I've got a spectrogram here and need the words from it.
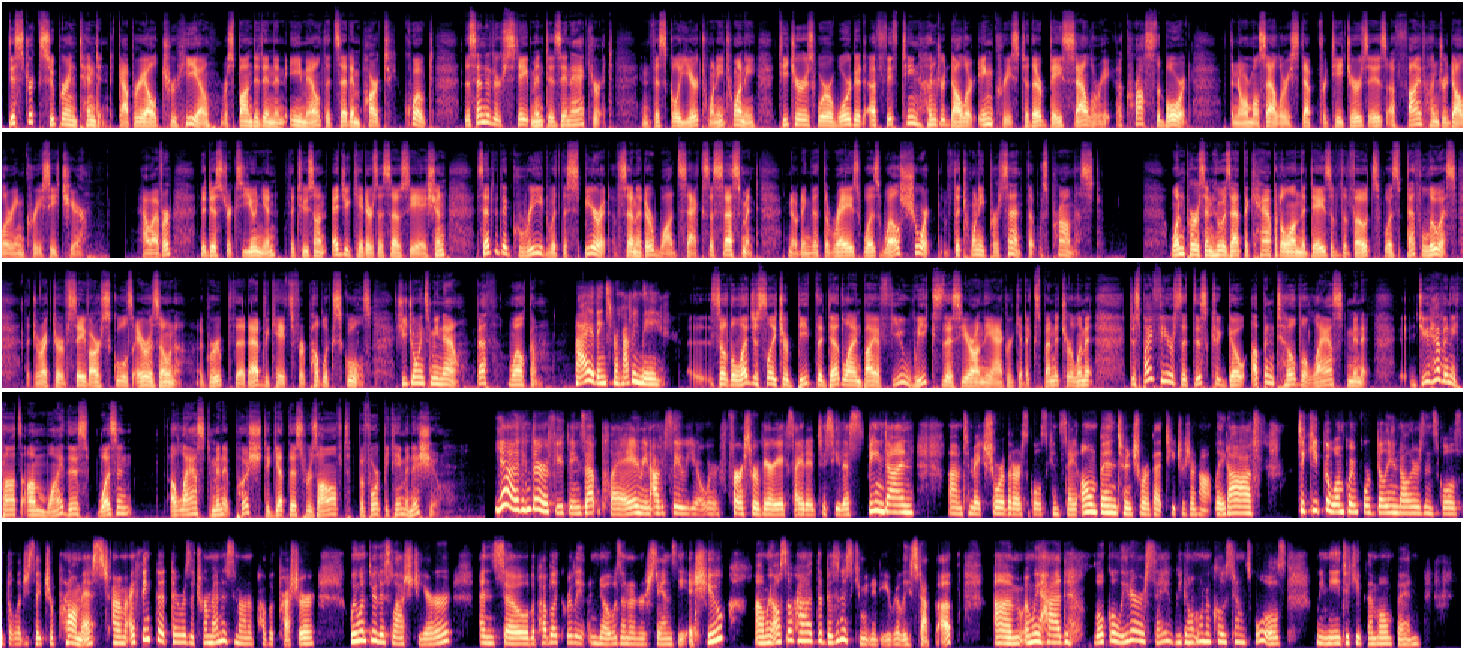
District Superintendent Gabriel Trujillo responded in an email that said in part, quote, "The senator's statement is inaccurate. In fiscal year 2020, teachers were awarded a $1,500 increase to their base salary across the board. The normal salary step for teachers is a $500 increase each year. However, the district's union, the Tucson Educators Association, said it agreed with the spirit of Senator Wadsack's assessment, noting that the raise was well short of the 20% that was promised. One person who was at the Capitol on the days of the votes was Beth Lewis, the director of Save Our Schools Arizona, a group that advocates for public schools. She joins me now. Beth, welcome. Hi, thanks for having me. So the legislature beat the deadline by a few weeks this year on the aggregate expenditure limit, despite fears that this could go up until the last minute. Do you have any thoughts on why this wasn't a last minute push to get this resolved before it became an issue? Yeah, I think there are a few things at play. I mean, obviously, you know, we're first, we're very excited to see this being done, um, to make sure that our schools can stay open, to ensure that teachers are not laid off, to keep the $1.4 billion in schools that the legislature promised. Um, I think that there was a tremendous amount of public pressure. We went through this last year, and so the public really knows and understands the issue. Um, we also had the business community really step up. Um, and we had local leaders say, we don't want to close down schools, we need to keep them open.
